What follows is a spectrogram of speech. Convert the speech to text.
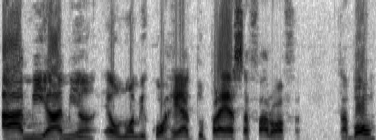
amiamian, é o nome correto para essa farofa, tá bom?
